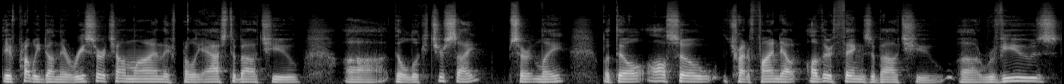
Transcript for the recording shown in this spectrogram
they've probably done their research online, they've probably asked about you, uh, they'll look at your site, certainly, but they'll also try to find out other things about you, uh, reviews.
